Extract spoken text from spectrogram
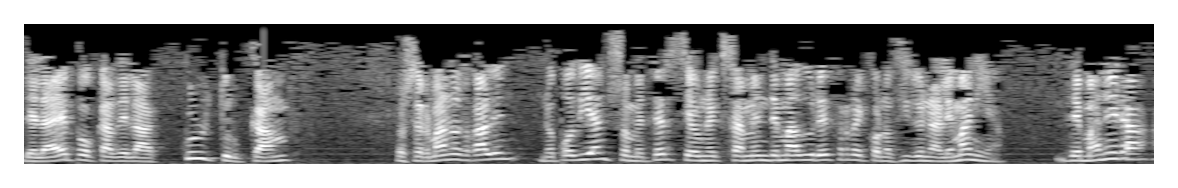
de la época de la Kulturkampf, los hermanos Galen no podían someterse a un examen de madurez reconocido en Alemania, de manera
